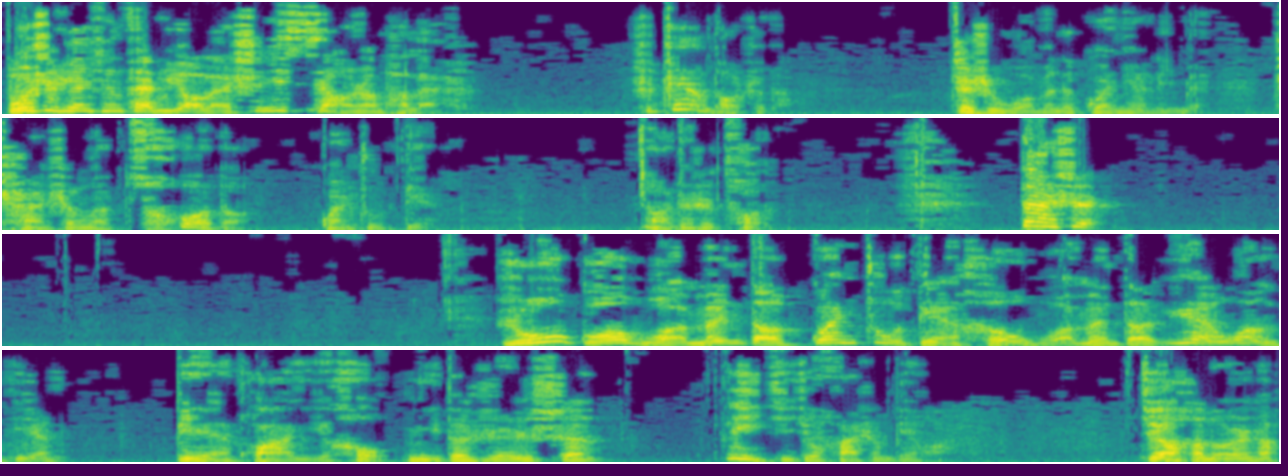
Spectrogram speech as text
不是冤亲债主要来，是你想让他来，是这样导致的。这是我们的观念里面产生了错的关注点啊，这是错的。但是，如果我们的关注点和我们的愿望点变化以后，你的人生立即就发生变化。就像很多人说，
